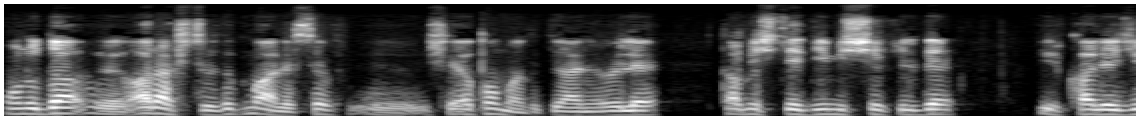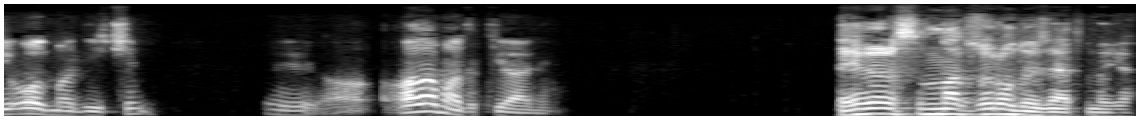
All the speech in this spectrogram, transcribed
Onu da e, araştırdık. Maalesef e, şey yapamadık. Yani öyle tam istediğimiz şekilde bir kaleci olmadığı için e, alamadık yani. Devre arası bulmak zor oluyor zaten hocam.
